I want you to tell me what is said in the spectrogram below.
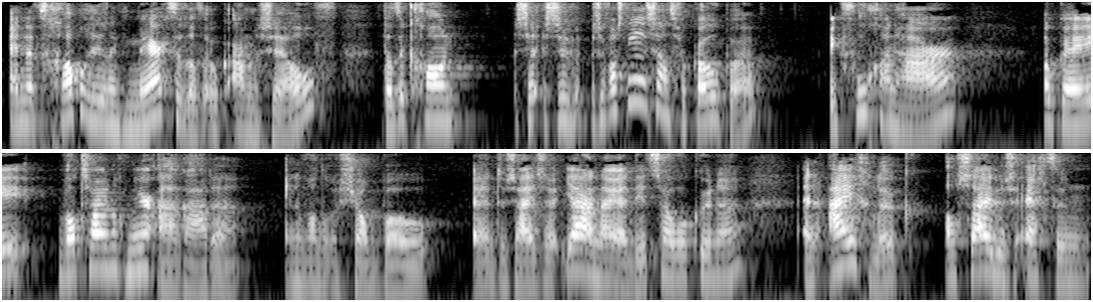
En het grappige is, en ik merkte dat ook aan mezelf, dat ik gewoon. Ze, ze, was niet eens aan het verkopen. Ik vroeg aan haar: Oké, wat zou je nog meer aanraden? Een of andere shampoo. En toen zei ze: Ja, nou ja, dit zou wel kunnen. En eigenlijk, als zij dus echt een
